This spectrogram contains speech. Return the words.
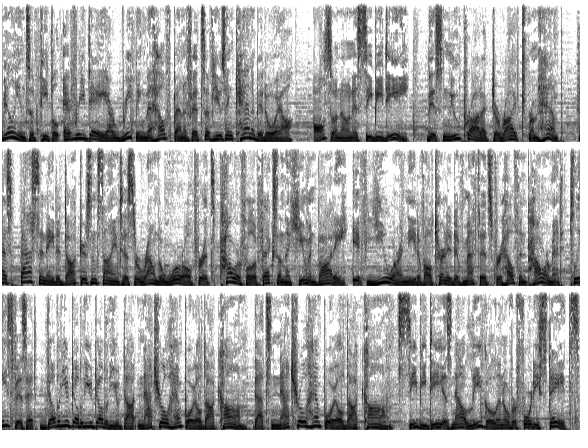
Millions of people every day are reaping the health benefits of using cannabis oil, also known as CBD. This new product derived from hemp has fascinated doctors and scientists around the world for its powerful effects on the human body. If you are in need of alternative methods for health empowerment, please visit www.naturalhempoil.com. That's naturalhempoil.com. CBD is now legal in over 40 states,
